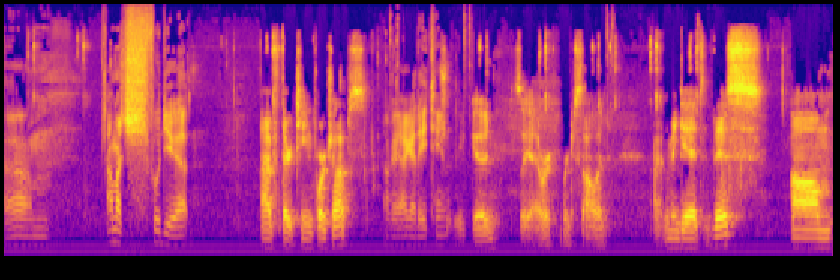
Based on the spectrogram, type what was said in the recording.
Um, how much food do you got? I have 13 pork chops. Okay, I got 18. Be good. So yeah, we're we're solid. All right, let me get this. Um,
